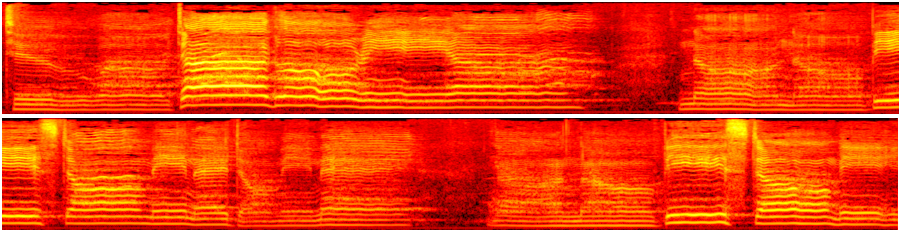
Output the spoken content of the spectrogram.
tuo da gloria, non nobis domine domine, non nobis domine,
